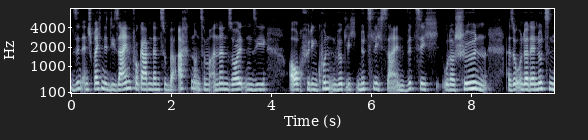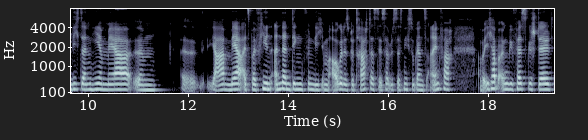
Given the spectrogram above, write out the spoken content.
sind entsprechende Designvorgaben dann zu beachten und zum anderen sollten sie auch für den Kunden wirklich nützlich sein, witzig oder schön. Also unter der Nutzen liegt dann hier mehr ähm, äh, ja, mehr als bei vielen anderen Dingen, finde ich, im Auge des Betrachters. Deshalb ist das nicht so ganz einfach. Aber ich habe irgendwie festgestellt,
